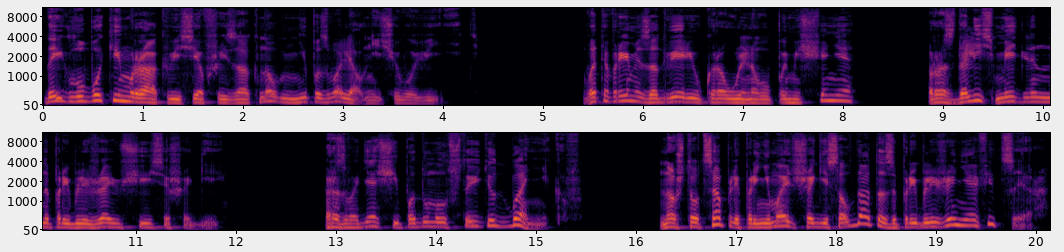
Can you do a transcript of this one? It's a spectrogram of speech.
да и глубокий мрак, висевший за окном, не позволял ничего видеть. В это время за дверью караульного помещения раздались медленно приближающиеся шаги. Разводящий подумал, что идет Банников, но что цапля принимает шаги солдата за приближение офицера.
